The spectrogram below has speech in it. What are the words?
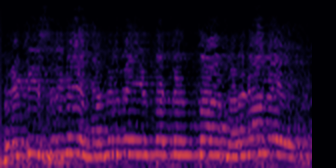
ಬ್ರಿಟಿಷರಿಗೆ ಹೆದರದೇ ಇರ್ತಕ್ಕಂಥ ಬೆಳಗಾವಿ.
